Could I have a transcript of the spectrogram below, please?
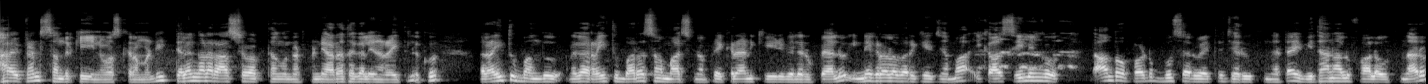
హాయ్ ఫ్రెండ్స్ అందరికీ నమస్కారం అండి. తెలంగాణ రాష్ట్ర వ్యాప్తంగా ఉన్నటువంటి అర్హత కలిగిన రైతులకు రైతు బంధు అనగా రైతు భరోసా మార్చినప్పుడు ఎకరానికి ఏడు వేల రూపాయలు ఇన్ని ఎకరాల వరకే జమ. ఇక సీలింగ్ దాంతో పాటు భూ సర్వే అయితే జరుగుతుందట. ఈ విధానాలు ఫాలో అవుతున్నారు.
